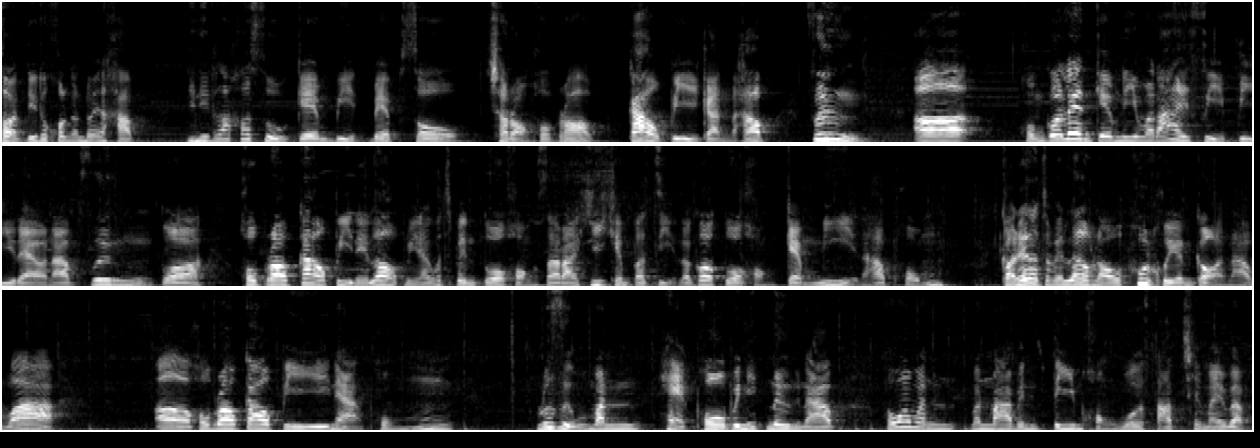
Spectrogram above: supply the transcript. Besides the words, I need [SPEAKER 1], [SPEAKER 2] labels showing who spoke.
[SPEAKER 1] สวัสดีทุกคนกันด้วยนะครับ ยินดีต้อนรับเข้าสู่เกม Beat b e f Soul ฉลองครบรอบ 9 ปีกันนะครับ ซึ่งเอ่อผมก็เล่นเกมนี้มาได้ 4 ปีแล้วนะครับ ซึ่งตัวครบรอบ 9 ปีในรอบนี้นะก็จะเป็นตัวของซาราคิเคมปาจิแล้วก็ตัวของแกมมี่นะครับผมก่อนที่เราจะไปเริ่มเราพูดคุยกันก่อนนะว่าเอ่อครบรอบ 9 ปีเนี่ยผมรู้สึกว่ามันแหกโพลไปนิดนึงนะครับ เพราะว่ามันมันมาเป็นธีมของเวอร์ซัสใช่ไหมแบบ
